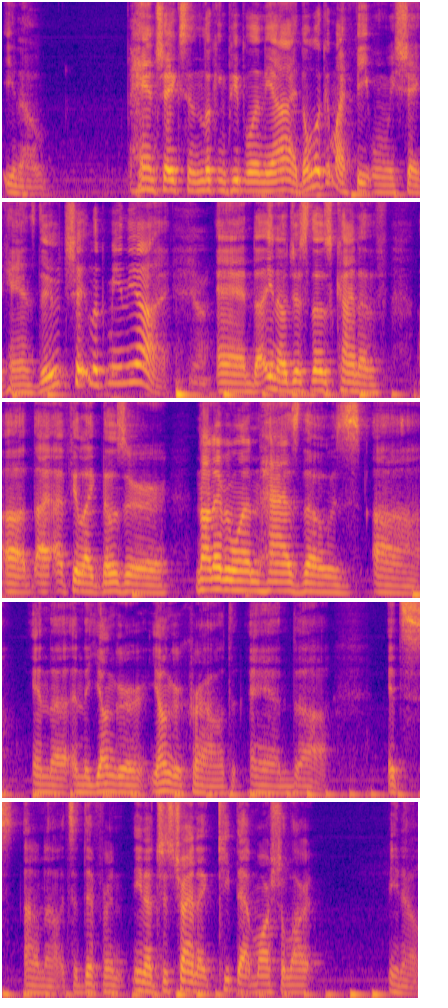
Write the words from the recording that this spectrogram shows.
you know handshakes and looking people in the eye. Don't look at my feet when we shake hands, dude. Shake, look me in the eye. Yeah. And uh, you know, just those kind of. Uh, I, I feel like those are not everyone has those uh, in the in the younger younger crowd, and uh, it's I don't know. It's a different. You know, just trying to keep that martial art. You know,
